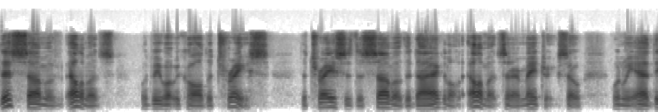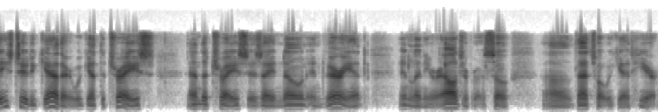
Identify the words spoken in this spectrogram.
this sum of elements would be what we call the trace. The trace is the sum of the diagonal elements in our matrix. So when we add these two together, we get the trace, and the trace is a known invariant in linear algebra. So uh, that's what we get here.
